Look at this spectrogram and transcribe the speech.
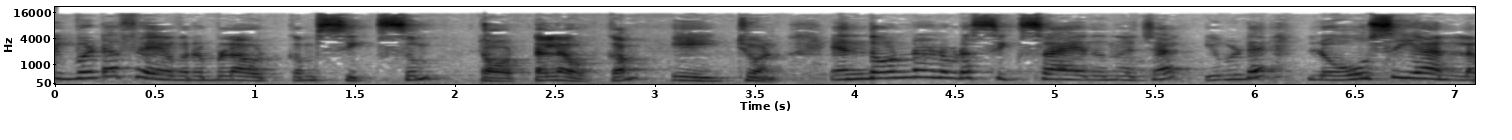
ഇവിടെ ഫേവറബിൾ ഔട്ട്കം സിക്സും ടോട്ടൽ ഔട്ട്കം എയ്റ്റും ആണ്. എന്തുകൊണ്ടാണ് ഇവിടെ സിക്സ് ആയതെന്ന് വെച്ചാൽ ഇവിടെ ലോസ് ചെയ്യാനുള്ള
